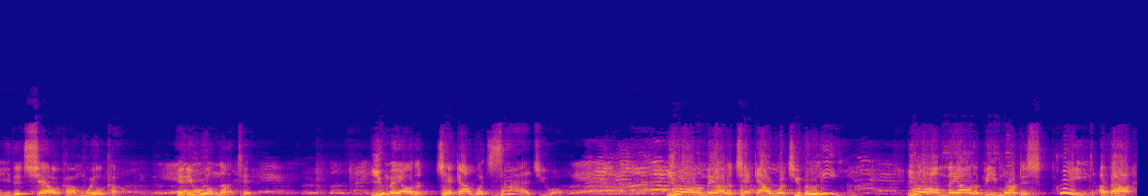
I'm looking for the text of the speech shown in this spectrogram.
He that shall come will come, and he will not tarry. You may ought to check out what side you are. You to may ought to check out what you believe. You all may ought to be more discreet about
